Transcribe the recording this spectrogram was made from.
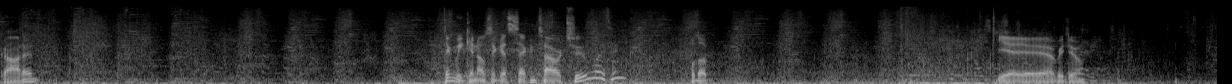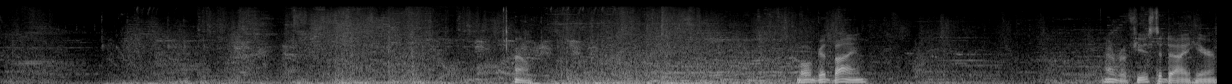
Got it. I think we can also get second tower too, I think. Hold up. Yeah, yeah, yeah, we do. Oh. Well, goodbye. I refuse to die here.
